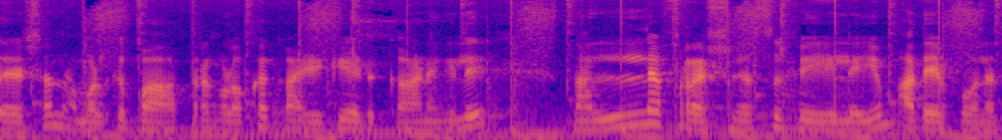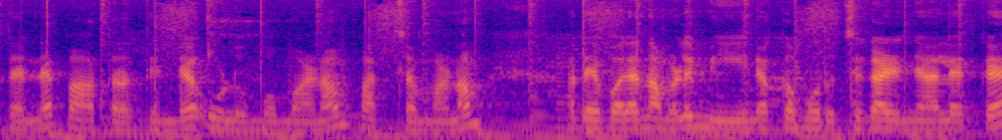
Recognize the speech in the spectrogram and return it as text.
ശേഷം നമ്മൾക്ക് പാത്രങ്ങളൊക്കെ കഴുകിയെടുക്കുകയാണെങ്കിൽ നല്ല ഫ്രഷ്നെസ് ഫീൽ ചെയ്യും. അതേപോലെ തന്നെ പാത്രത്തിന്റെ ഉളുമ്പ് മണം പച്ചമണം അതേപോലെ നമ്മൾ മീനൊക്കെ മുറിച്ച് കഴിഞ്ഞാലൊക്കെ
